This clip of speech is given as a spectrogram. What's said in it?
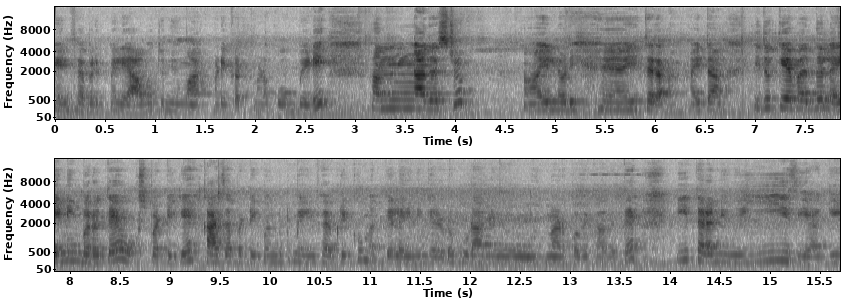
ಮೇನ್ ಫ್ಯಾಬ್ರಿಕ್ ಮೇಲೆ ಯಾವತ್ತೂ ನೀವು ಮಾರ್ಕ್ ಮಾಡಿ ಕಟ್ ಮಾಡೋಕ್ಕೆ ಹೋಗಬೇಡಿ. ಆದಷ್ಟು ಇಲ್ಲಿ ನೋಡಿ ಈ ಥರ ಆಯಿತಾ? ಇದಕ್ಕೆ ಬಂದು ಲೈನಿಂಗ್ ಬರುತ್ತೆ ಉಕ್ಸ್ ಪಟ್ಟಿಗೆ ಕಾಜಾ ಪಟ್ಟಿಗೆ ಬಂದ್ಬಿಟ್ಟು ಮೇನ್ ಫ್ಯಾಬ್ರಿಕ್ಕು ಮತ್ತು ಲೈನಿಂಗ್ ಎರಡು ಕೂಡ ನೀವು ಮಾಡ್ಕೋಬೇಕಾಗುತ್ತೆ. ಈ ಥರ ನೀವು ಈಸಿಯಾಗಿ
